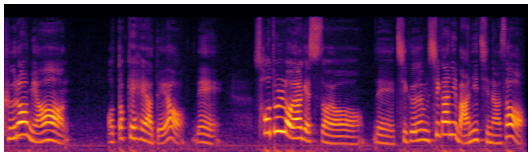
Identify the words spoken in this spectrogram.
그러면 어떻게 해야 돼요? 네. 서둘러야겠어요. 네. 지금 시간이 많이 지나서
